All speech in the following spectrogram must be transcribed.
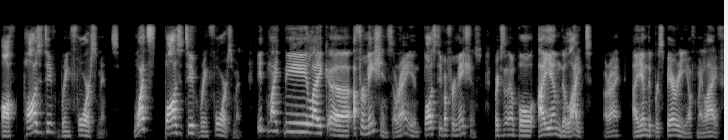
of positive reinforcements what's positive reinforcement it might be like uh, affirmations, all right, and positive affirmations. For example, I am the light, all right. I am the prosperity of my life.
